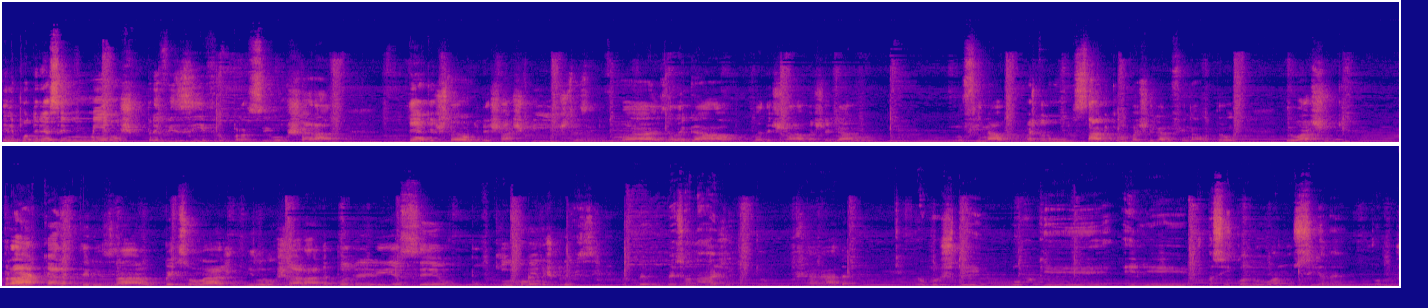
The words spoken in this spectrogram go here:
ele poderia ser menos previsível para ser um charada. Tem a questão de deixar as pistas e tudo mais, é legal, vai deixar, vai chegar no, no final, mas todo mundo sabe como vai chegar no final. Então, eu acho que para caracterizar o personagem, o vilão charada, poderia ser um pouquinho menos previsível. O personagem gostei porque ele, tipo assim, quando anuncia, né, vamos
